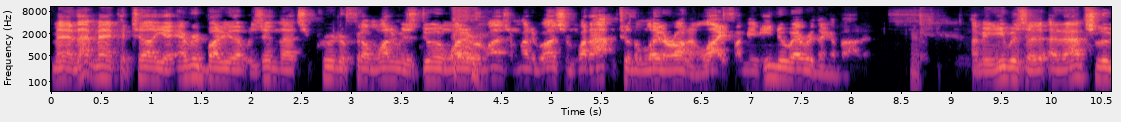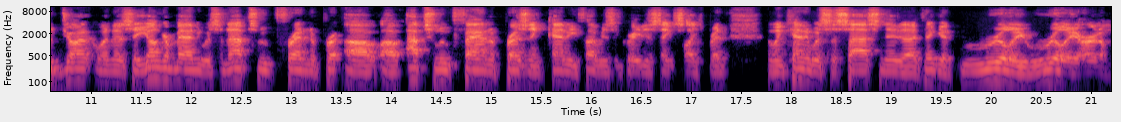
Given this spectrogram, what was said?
man, that man could tell you everybody that was in that Zapruder film, what he was doing, what it was, and what it was, and what happened to them later on in life. I mean, he knew everything about it. I mean, he was a, an absolute giant. When as a younger man, he was an absolute friend, of, uh, uh, absolute fan of President Kennedy. He thought he was the greatest thing sliced bread. And when Kennedy was assassinated, I think it really, really hurt him,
